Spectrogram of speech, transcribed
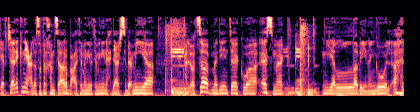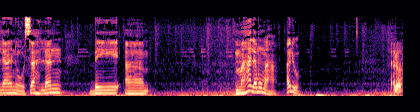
كيف تشاركني على صفر خمسة أربعة ثمانية وثمانين أحداش سبعمية. على الواتساب مدينتك واسمك. يلا بينا نقول أهلا وسهلا ب مها لا مو مها. ألو. ألو.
